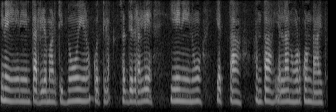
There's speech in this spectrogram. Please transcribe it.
ಇನ್ನು ಏನೇನು ತರಲೆ ಮಾಡ್ತಿದ್ನೋ ಏನೋ ಗೊತ್ತಿಲ್ಲ. ಸದ್ಯದಲ್ಲಿ ಏನೇನು ಎತ್ತ ಅಂತ ಎಲ್ಲ ನೋಡ್ಕೊಂಡಾಯ್ತು.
